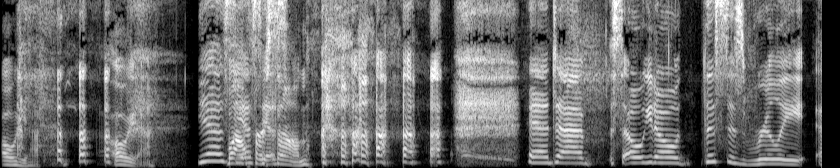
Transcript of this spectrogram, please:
Oh, yeah. Oh, yeah. Yes, well, yes, for yes. some. and uh, so, you know, this is really uh,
